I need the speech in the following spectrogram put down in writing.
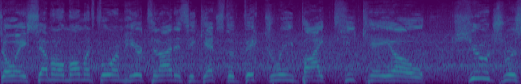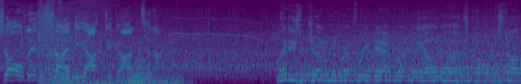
So a seminal moment for him here tonight as he gets the victory by TKO. Huge result inside the octagon tonight. Ladies and gentlemen, referee Dan Miragliotta has called a stop.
